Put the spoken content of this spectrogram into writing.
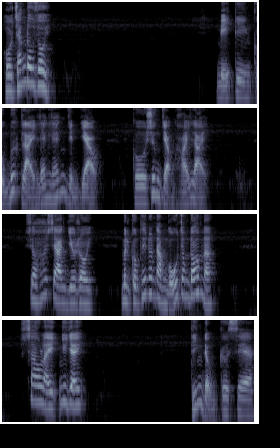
Hồ trắng đâu rồi? Mỹ Tiên cũng bước lại lén lén nhìn vào. Cô rưng giọng hỏi lại. Rõ ràng vừa rồi, mình còn thấy nó nằm ngủ trong đó mà. Sao lại như vậy? Tiếng động cơ xe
